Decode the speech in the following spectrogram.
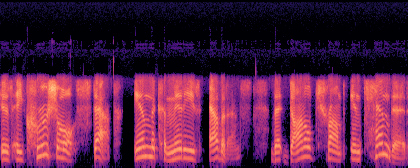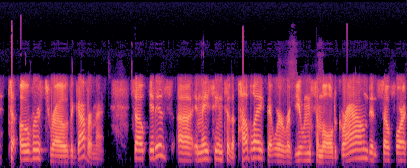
is a crucial step in the committee's evidence that Donald Trump intended to overthrow the government. So it is, uh, it may seem to the public that we're reviewing some old ground and so forth.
